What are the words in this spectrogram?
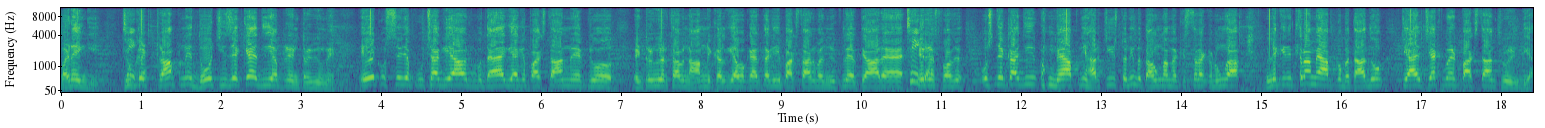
بڑھیں گی کیونکہ ٹرمپ نے دو چیزیں کہہ دی اپنے انٹرویو میں ایک اس سے جب پوچھا گیا اور بتایا گیا کہ پاکستان میں ایک جو انٹرویور تھا نام نکل گیا وہ کہتا ہے کہ پاکستان میں نیوکلیر تیار ہے۔ اس نے کہا جی میں اپنی ہر چیز تو نہیں بتاؤں گا میں کس طرح کروں گا لیکن اتنا میں آپ کو بتا دوں کہ I checkmate Pakistan through India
